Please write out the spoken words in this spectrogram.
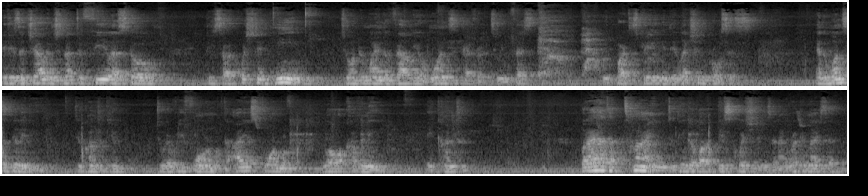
it is a challenge not to feel as though these are questions aimed to undermine the value of one's effort to invest in participating in the election process and one's ability to contribute to the reform of the highest form of law governing a country. But I have had time to think about these questions and I recognize that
